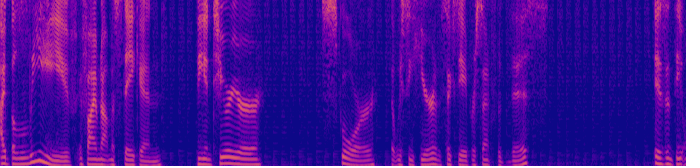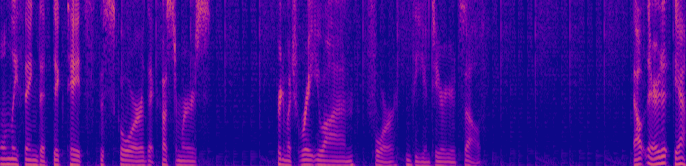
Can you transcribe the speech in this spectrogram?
I believe, if I'm not mistaken, the interior score that we see here, the 68% for this, isn't the only thing that dictates the score that customers pretty much rate you on for the interior itself. Oh, there it is. Yeah,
